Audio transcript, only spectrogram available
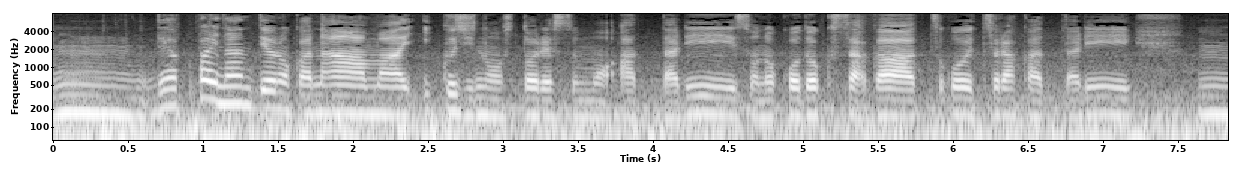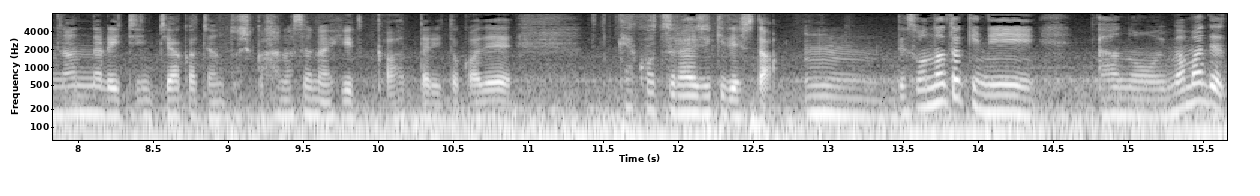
うん。で、やっぱりなんていうのかな、まあ、育児のストレスもあったり、その孤独さがすごい辛かったり、うん、なんなら一日赤ちゃんとしか話せない日があったりとかで、結構辛い時期でした。うん。で、そんな時に、あの、今まで、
